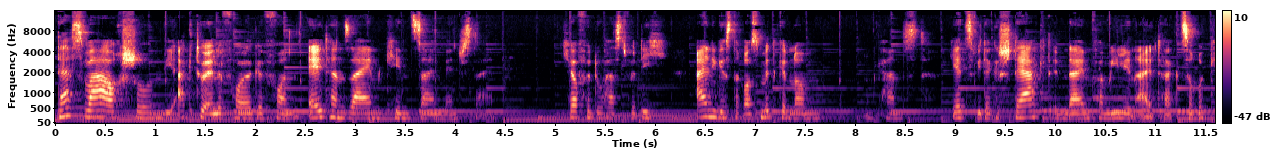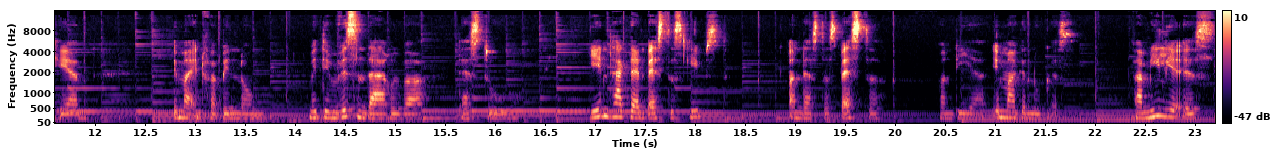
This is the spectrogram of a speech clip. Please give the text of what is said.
Das war auch schon die aktuelle Folge von Elternsein, Kindsein, Menschsein. Ich hoffe, du hast für dich einiges daraus mitgenommen und kannst jetzt wieder gestärkt in deinen Familienalltag zurückkehren, immer in Verbindung mit dem Wissen darüber, dass du jeden Tag dein Bestes gibst und dass das Beste von dir immer genug ist. Familie ist,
